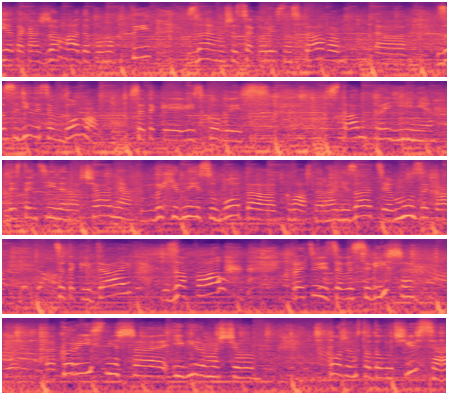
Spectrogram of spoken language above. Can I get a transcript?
є така жага допомогти. Знаємо, що це корисна справа. Е, Засиділися вдома. Все таки військовий стан в країні, дистанційне навчання, вихідний субота, класна організація, музика. Це такий драйв, запал. Працюється веселіше, корисніше і віримо, що кожен, хто долучився,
